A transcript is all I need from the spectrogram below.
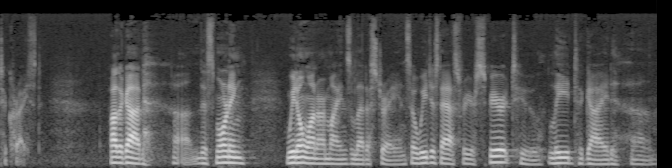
to Christ. Father God, uh, this morning we don't want our minds led astray. And so we just ask for your Spirit to lead, to guide, um,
